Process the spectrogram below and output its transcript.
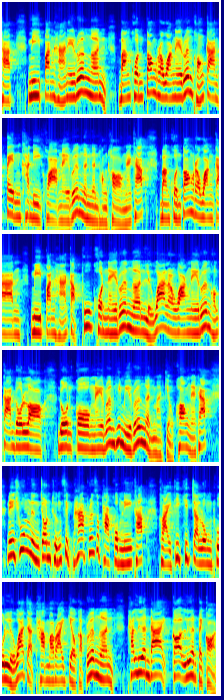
ขัด มีปัญหาในเรื่องเงิน บางคนต้องระวังในเรื่องของการเป็นคดีความในเรื่องเงินเงินทองทองนะครับ บางคนต้องระวังการมีปัญหากับผู้คนในเรื่องเงิน หรือว่าระวังในเรื่องของการโดนหลอก โดนโกงในเรื่องที่มีเรื่องเงินมาเกี่ยวข้องนะครับ ในช่วง1จนถึง 15 พฤษภาคมนี้ครับ ใครที่คิดจะลงทุนหรือว่าจะทำอะไรเกี่ยวกับเรื่องเงิน ถ้าเลื่อนได้ก็เลื่อนไปก่อน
